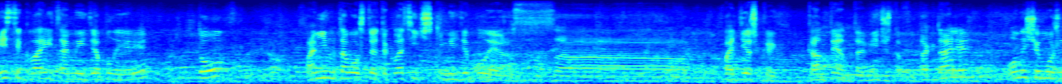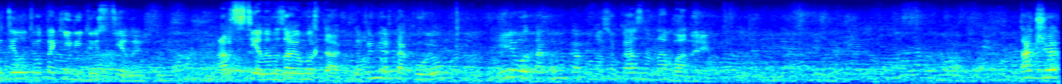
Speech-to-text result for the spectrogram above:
Если говорить о медиаплеере, то помимо того, что это классический медиаплеер с э, поддержкой контента, виджетов и так далее, он еще может делать вот такие видеостены, арт-стены, назовем их так. Например, такую, или вот такую, как у нас указано на баннере. Также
